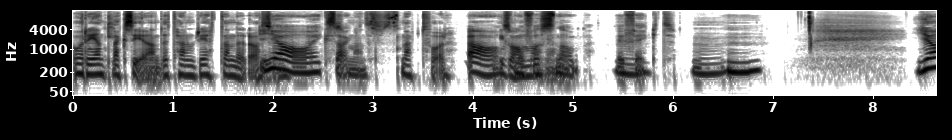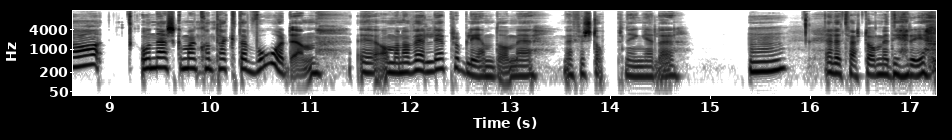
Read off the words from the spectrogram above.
och rent laxerande, tarmretande då? Som, Ja, exakt. som man snabbt får. ja, igång man får magen. snabb Mm. effekt. Mm. Mm. Ja, och när ska man kontakta vården? Eh, om man har väldiga problem då med, med förstoppning eller, Mm. eller tvärtom med diarré.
